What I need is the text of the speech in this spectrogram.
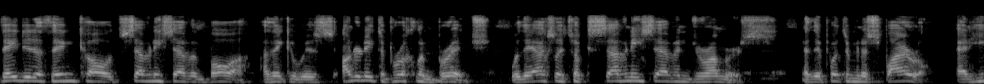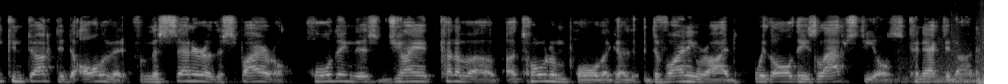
they did a thing called 77 Boa. I think it was underneath the Brooklyn Bridge, where they actually took 77 drummers and they put them in a spiral and he conducted all of it from the center of the spiral, holding this giant kind of a, a totem pole, like a divining rod, with all these lap steels connected on it.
